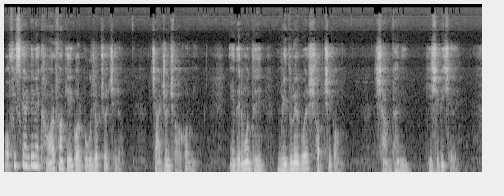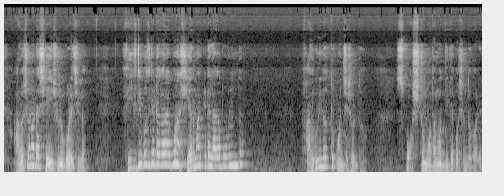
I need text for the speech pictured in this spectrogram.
অফিস ক্যান্টিনে খাওয়ার ফাঁকে গল্পগুজব চলছিল। চারজন সহকর্মী। এদের মধ্যে মৃদুলের বয়স সবচেয়ে কম। সাবধানী, হিসেবি ছেলে। আলোচনাটা সেই শুরু করেছিল। ফিক্সড ডিপোজিটে টাকা রাখব না, শেয়ার মার্কেটে লাগাবো বলুন তো? ফাল্গুনী দত্ত পঞ্চাশোর্ধ স্পষ্ট মতামত দিতে পছন্দ করেন।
